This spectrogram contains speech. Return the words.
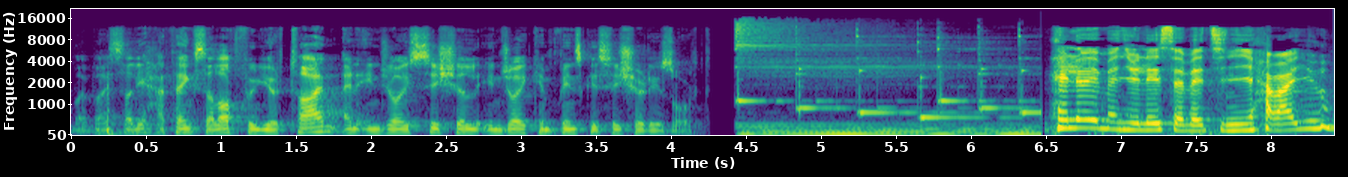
Bye bye, Saliha. Thanks a lot for your time and enjoy Seychelles, enjoy Kempinski Seychelles Resort. Hello, Emanuele Sabatini. How are you?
